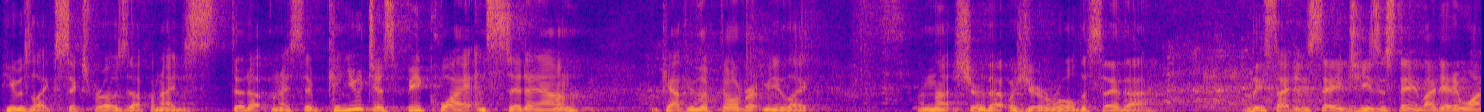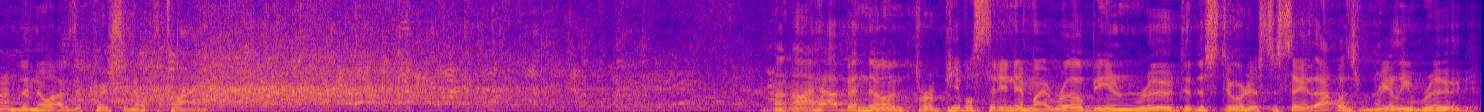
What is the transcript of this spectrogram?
He was like six rows up, and I just stood up and I said, Can you just be quiet and sit down? And Kathy looked over at me like, I'm not sure that was your role to say that. At least I didn't say in Jesus' name. I didn't want him to know I was a Christian at the time. I have been known for people sitting in my row being rude to the stewardess to say, That was really rude.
